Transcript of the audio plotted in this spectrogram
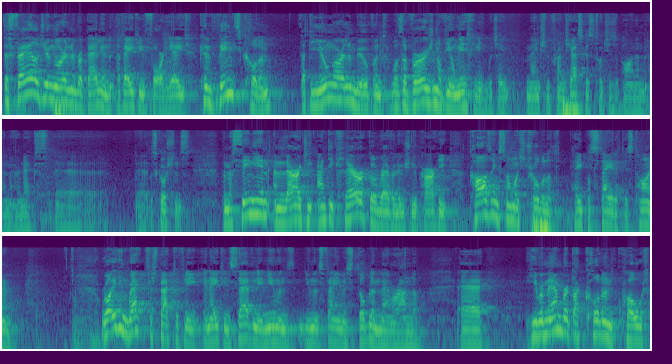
The failed Young Ireland Rebellion of 1848 convinced Cullen that the Young Ireland movement was a version of Young Italy, which I mentioned Francesca touches upon in, in her next uh, uh, discussions. The Mazzinian and largely anti clerical Revolutionary Party causing so much trouble at the Papal State at this time. Writing retrospectively in 1870 in Newman's, Newman's famous Dublin Memorandum, uh, he remembered that Cullen, quote,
